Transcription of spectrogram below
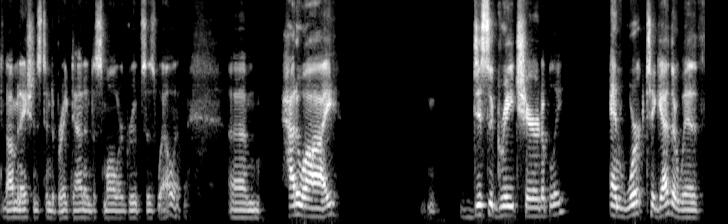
denominations tend to break down into smaller groups as well. And um, how do I disagree charitably and work together with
